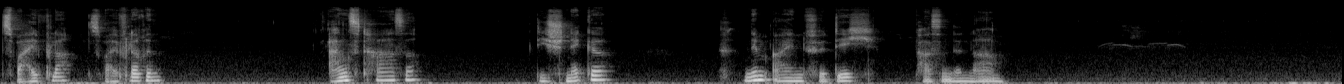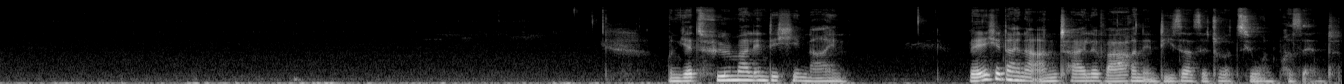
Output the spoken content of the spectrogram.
Zweifler, Zweiflerin. Angsthase. Die Schnecke. Nimm einen für dich passenden Namen. Und jetzt fühl mal in dich hinein. Welche deiner Anteile waren in dieser Situation präsent?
